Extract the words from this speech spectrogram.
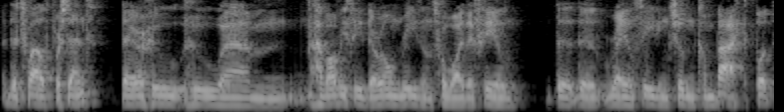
the twelve percent there who who um, have obviously their own reasons for why they feel the the rail seating shouldn't come back, but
